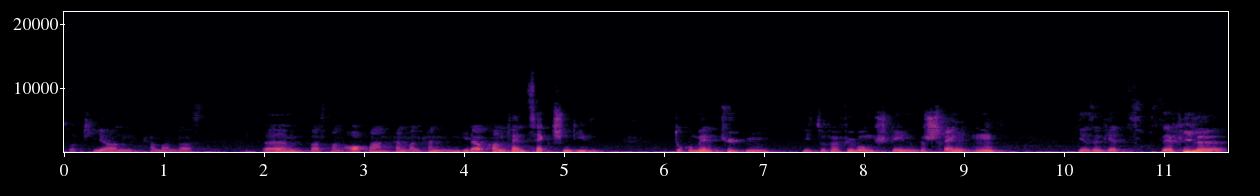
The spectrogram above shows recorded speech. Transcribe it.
Sortieren kann man das. Ähm, was man auch machen kann, man kann in jeder Content-Section die Dokumenttypen, die zur Verfügung stehen, beschränken. Hier sind jetzt sehr viele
